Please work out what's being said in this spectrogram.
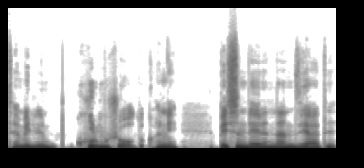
temelini kurmuş olduk. Hani besin değerinden ziyade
